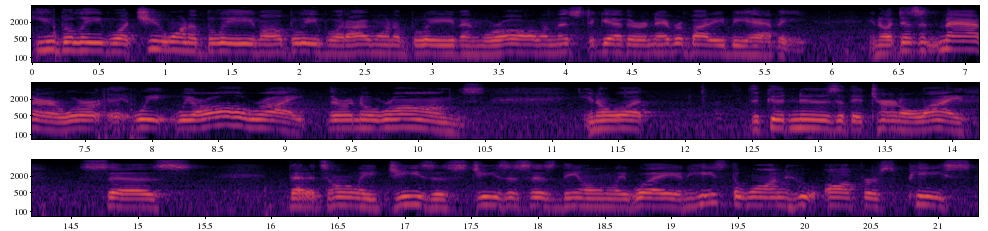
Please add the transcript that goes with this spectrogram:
you believe what you want to believe, I'll believe what I want to believe, and we're all in this together and everybody be happy. You know, it doesn't matter. We're, we, we are all right. There are no wrongs. You know what? The good news of the eternal life says that it's only Jesus. Jesus is the only way, and He's the one who offers peace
